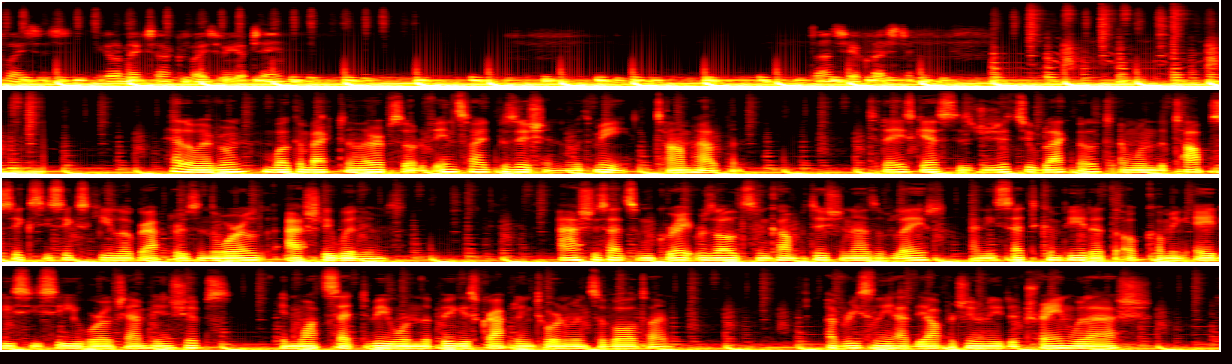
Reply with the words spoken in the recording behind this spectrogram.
sacrifices. You got to make sacrifice for your team. To answer your question. Hello, everyone. Welcome back to another episode of Inside Position with me, Tom Halpin. Today's guest is Jiu Jitsu black belt and one of the top 66 kilo grapplers in the world, Ashley Williams. Ash has had some great results in competition as of late, and he's set to compete at the upcoming ADCC World Championships in what's set to be one of the biggest grappling tournaments of all time. I've recently had the opportunity to train with Ash,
